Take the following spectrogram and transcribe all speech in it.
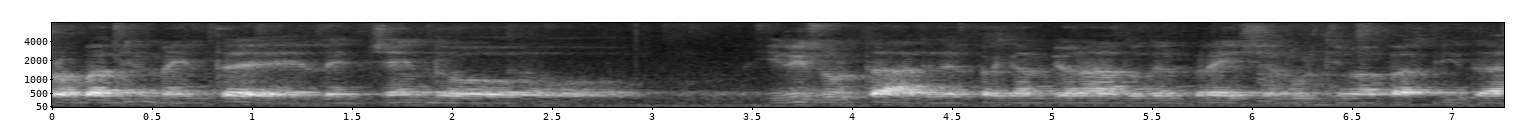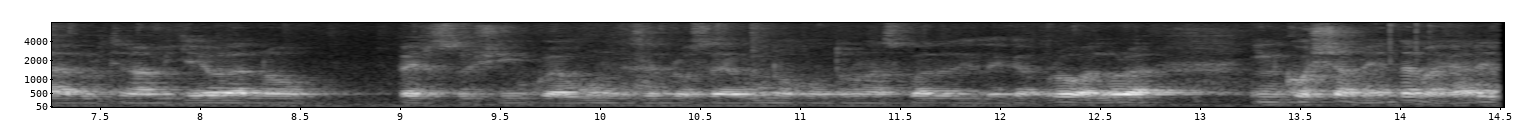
probabilmente leggendo l'ultima partita, l'ultima amichevole hanno perso 5 a 1, mi sembra 6 a 1 contro una squadra di Lega Pro, allora inconsciamente magari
